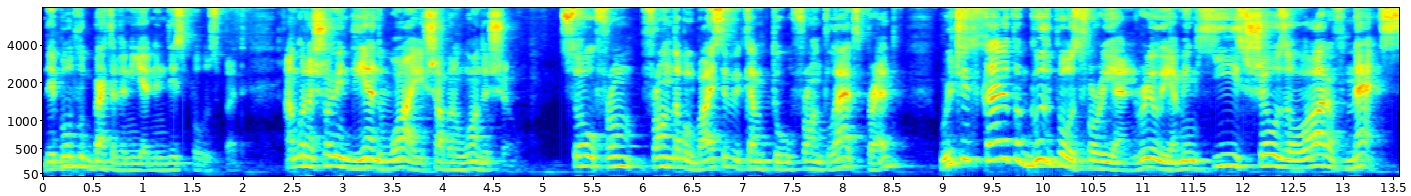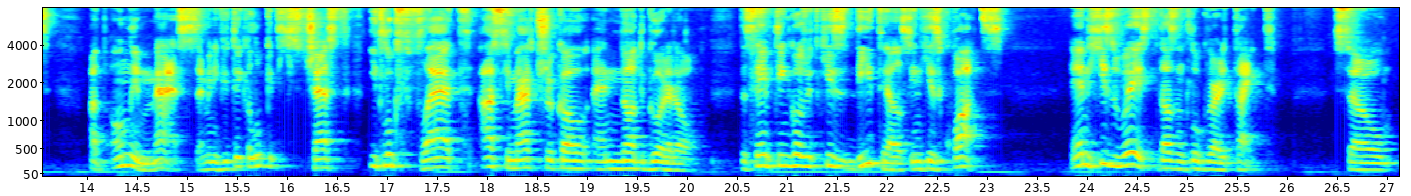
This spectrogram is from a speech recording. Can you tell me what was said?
They both look better than Iain in this pose, but I'm gonna show you in the end why Shaban won the show. So from front double bicep we come to front lat spread, which is kind of a good pose for Iain, really. I mean, he shows a lot of mass, but only mass. I mean, if you take a look at his chest, it looks flat, asymmetrical, and not good at all. The same thing goes with his details in his quads. And his waist doesn't look very tight. So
